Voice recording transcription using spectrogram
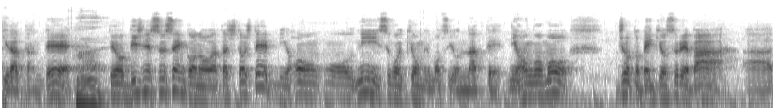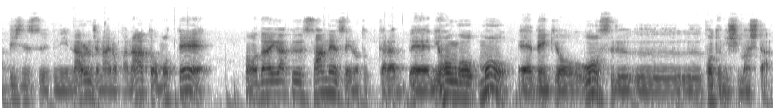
期だったんで、はい、でもビジネス専攻の私として日本にすごい興味を持つようになって、日本語もちょっと勉強すればあビジネスになるんじゃないのかなと思って、大学3年生の時から、えー、日本語も、えー、勉強をすることにしました。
